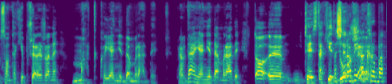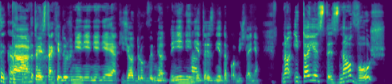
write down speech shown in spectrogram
są takie przerażone, matko, ja nie dam rady. Prawda? Ja nie dam rady. To, to jest takie to duże. To się robi akrobatyka. Tak, to jest takie duże, nie, nie, nie, nie, jakiś odruch wymiotny, nie, nie, nie, tak. to jest nie do pomyślenia. No i to jest znowuż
